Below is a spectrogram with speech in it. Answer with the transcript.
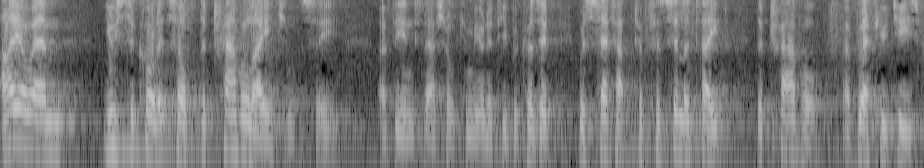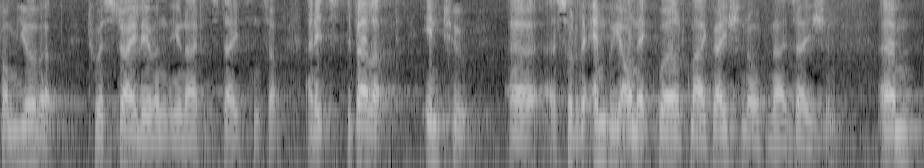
IOM used to call itself the travel agency of the international community because it was set up to facilitate the travel of refugees from Europe to Australia and the United States and so on. And it's developed into a sort of embryonic world migration organization. Um,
